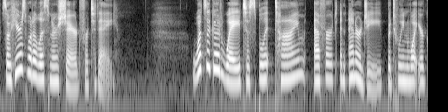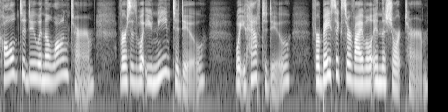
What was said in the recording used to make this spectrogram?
So here's what a listener shared for today. What's a good way to split time, effort, and energy between what you're called to do in the long term versus what you need to do, what you have to do, for basic survival in the short term?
